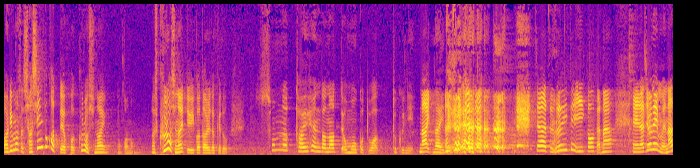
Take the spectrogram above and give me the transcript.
あります？写真とかってやっぱ苦労しないのかな？私苦労しないっていう言い方あれだけど。そんな大変だなって思うことは特にない。ないですね じゃあ続いていこうかな、えーラジオネームなっ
